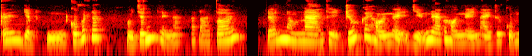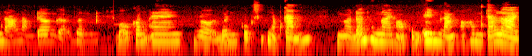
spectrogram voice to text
cái dịch Covid đó 19 thì nó đã tới. Đến năm nay thì trước cái hội nghị diễn ra cái hội nghị này tôi cũng đã làm đơn gửi bên bộ công an rồi bên cục xuất nhập cảnh. Nhưng mà đến hôm nay họ cũng im lặng họ không trả lời.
